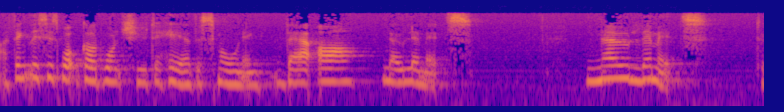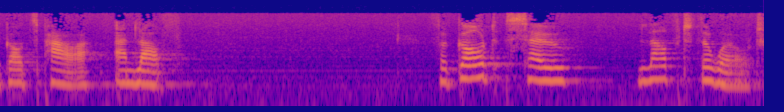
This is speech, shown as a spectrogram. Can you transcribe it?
I think this is what God wants you to hear this morning. There are no limits. No limits to God's power and love. For God so loved the world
